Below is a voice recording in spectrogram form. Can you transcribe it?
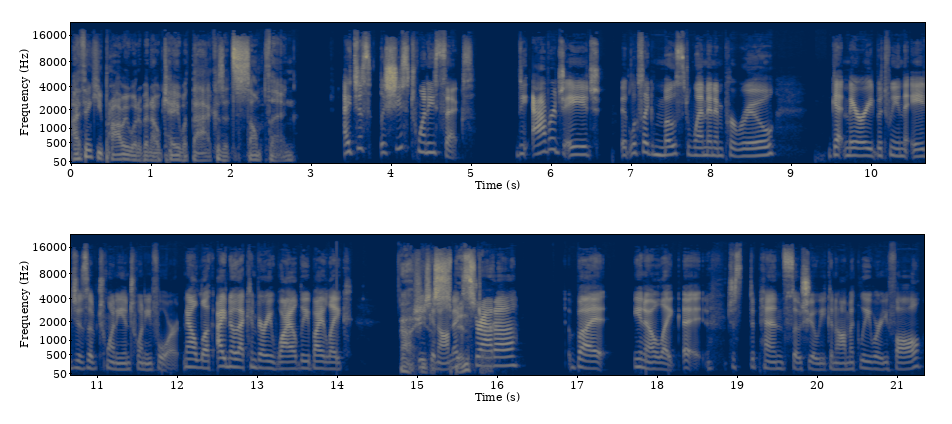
I think he probably would have been okay with that because it's something. I just she's 26. The average age, it looks like most women in Peru get married between the ages of 20 and 24. Now look, I know that can vary wildly by like Oh, economic strata, but you know, like it just depends socioeconomically where you fall.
